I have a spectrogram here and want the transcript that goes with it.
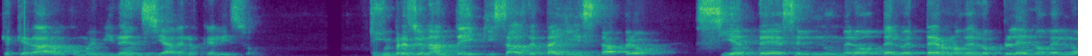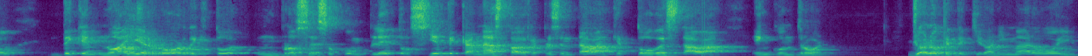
que quedaron como evidencia de lo que él hizo. Qué impresionante y quizás detallista, pero siete es el número de lo eterno, de lo pleno, de lo de que no hay error, de que todo un proceso completo, siete canastas representaban que todo estaba en control. Yo a lo que te quiero animar hoy,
